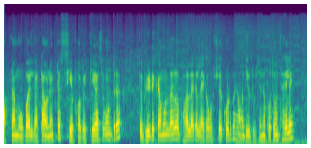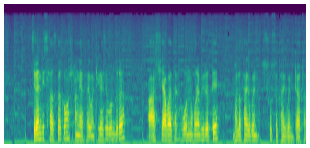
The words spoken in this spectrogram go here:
আপনার মোবাইল ডাটা অনেকটা সেফ হবে। ঠিক আছে বন্ধুরা, তো ভিডিওটা কেমন লাগল? ভালো লাগে লাইক অবশ্যই করবেন। আমাদের ইউটিউব চ্যানেল প্রথমে থাকলে চ্যানেলটি সাবস্ক্রাইব করুন, সঙ্গে থাকবেন। ঠিক আছে বন্ধুরা আসি আবার দেখা অন্য কোনো ভিডিওতে। ভালো থাকবেন সুস্থ থাকবেন টাটা।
